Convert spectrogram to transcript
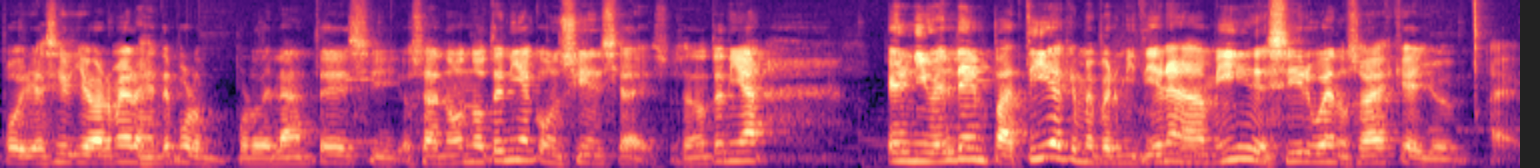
podría decir llevarme a la gente por, por delante, sí. O sea, no, no tenía conciencia de eso. O sea, no tenía el nivel de empatía que me permitiera a mí decir, bueno, sabes que yo eh,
